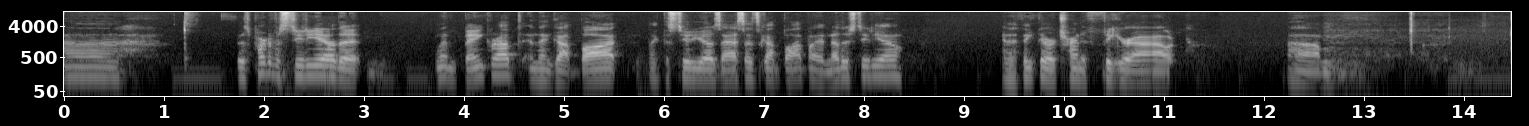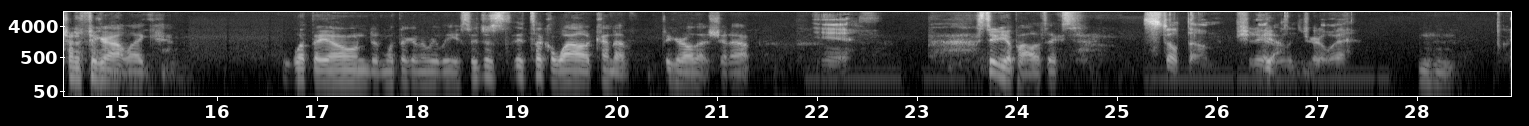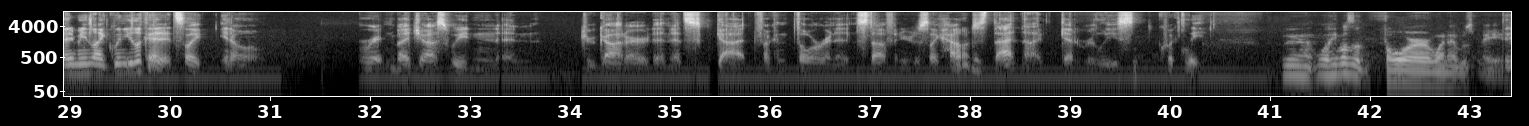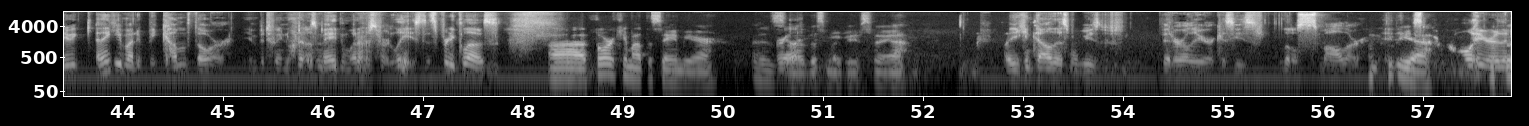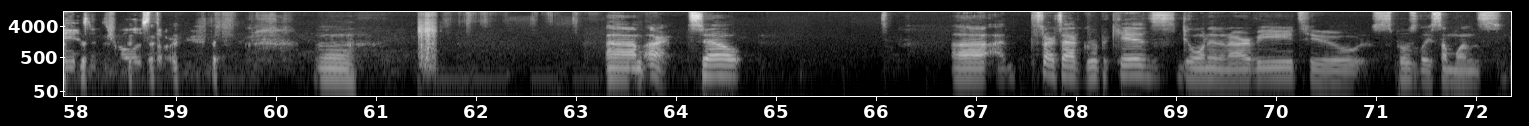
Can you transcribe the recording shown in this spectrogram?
Uh, it was part of a studio that went bankrupt and then got bought. Like the studio's assets got bought by another studio, and I think they were trying to figure out, um, trying to figure out like what they owned and what they're going to release. It just it took a while to kind of figure all that shit out. Yeah, Studio politics. still dumb. Should have Yeah. released straight away. hmm I mean, like when you look at it, it's like you know, written by Joss Whedon and Drew Goddard, and it's got fucking Thor in it and stuff, and you're just like, how does that not get released quickly? Yeah, well, he wasn't Thor when it was made. Did he? I think he might have become Thor in between when it was made and when it was released. It's pretty close. Uh, Thor came out the same year as Really? uh, this movie, so yeah. Well, you can tell this movie's a bit earlier because he's a little smaller Yeah. here than he is in his role as Thor. Uh, um, all right, so uh, starts out group of kids going in an RV to supposedly someone's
